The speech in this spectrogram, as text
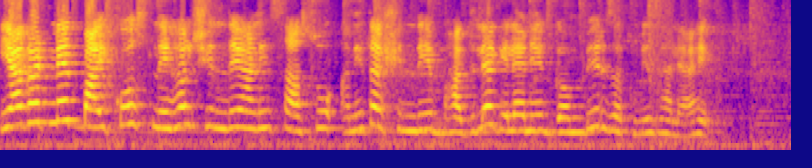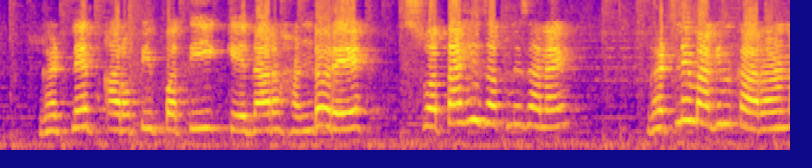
या घटनेत बायको स्नेहल शिंदे आणि सासू अनिता शिंदे भाजल्या गेल्याने गंभीर जखमी झाल्या आहेत. घटनेत आरोपी पती केदार हंडोरे स्वतःही जखमी झालाय. घटनेमागील कारण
